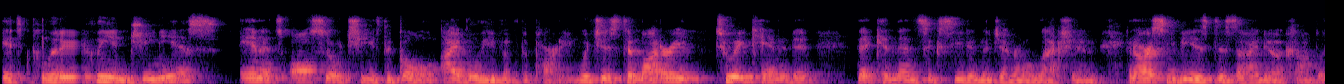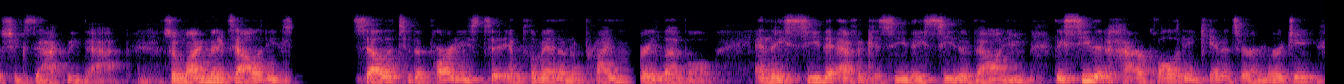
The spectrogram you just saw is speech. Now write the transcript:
it's politically ingenious and it's also achieved the goal, I believe, of the party, which is to moderate to a candidate that can then succeed in the general election. And RCV is designed to accomplish exactly that. Mm-hmm. So my mentality is sell it to the parties to implement on a primary level and they see the efficacy, they see the value, they see that higher quality candidates are emerging.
